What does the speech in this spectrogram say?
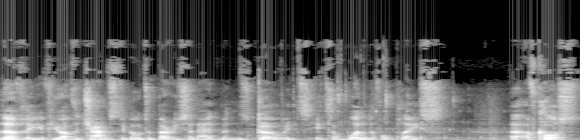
Lovely. If you have the chance to go to Bury St Edmunds, go. It's it's a wonderful place. Uh, of course,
